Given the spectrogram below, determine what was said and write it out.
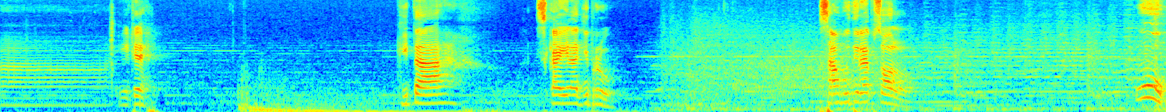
uh, ini deh kita sekali lagi bro. Sambuti Repsol. Uh.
